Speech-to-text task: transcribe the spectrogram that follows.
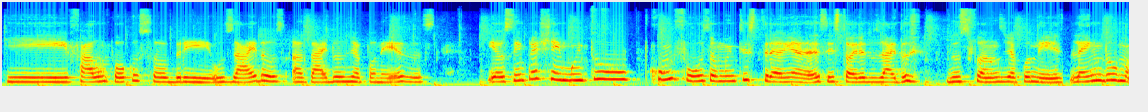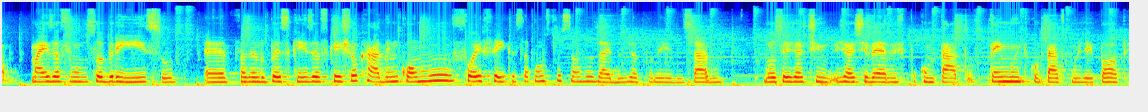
que fala um pouco sobre os idols, as idols japonesas. E eu sempre achei muito confusa, muito estranha essa história dos idols, dos fãs japoneses. Lendo mais a fundo sobre isso, é, fazendo pesquisa, eu fiquei chocada em como foi feita essa construção dos idols japoneses, sabe? Vocês já, já tiveram, tipo, contato? Tem muito contato com J-pop?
